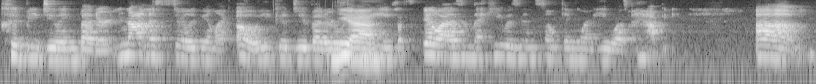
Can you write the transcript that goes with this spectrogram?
could be doing better. Not necessarily being like, oh, he could do better with Yeah. me, but realizing that he was in something where he wasn't happy. Um,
